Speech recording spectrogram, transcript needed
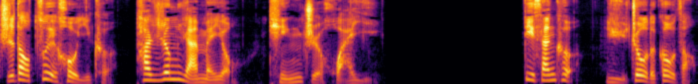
直到最后一刻，他仍然没有停止怀疑。第三课：宇宙的构造。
